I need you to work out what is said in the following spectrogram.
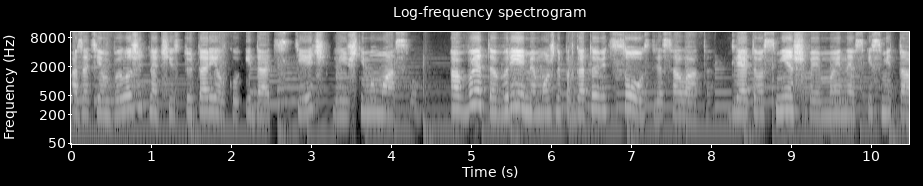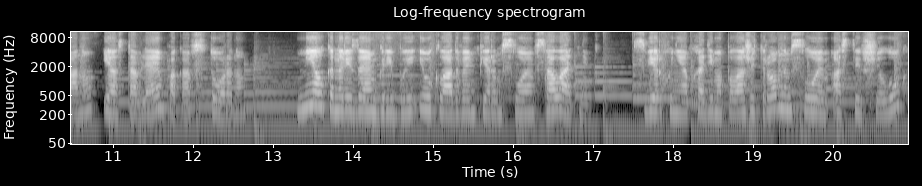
а затем выложить на чистую тарелку и дать стечь лишнему маслу. А в это время можно подготовить соус для салата. Для этого смешиваем майонез и сметану и оставляем пока в сторону. Мелко нарезаем грибы и укладываем первым слоем в салатник. Сверху необходимо положить ровным слоем остывший лук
